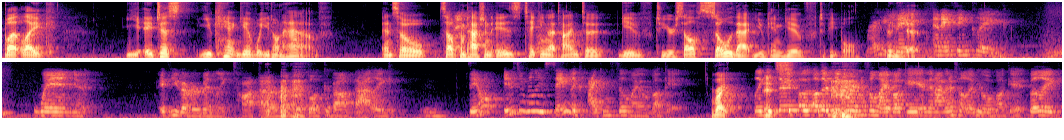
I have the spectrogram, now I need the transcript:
but like, it just you can't give what you don't have, and so self compassion is taking that time to give to yourself so that you can give to people right who and need I, it. and i think like when if you've ever been like taught that or read the book about that like they don't it doesn't really say like i can fill my own bucket Right. like it's it's, like other people are gonna fill my bucket and then i'm gonna fill other people's bucket but like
